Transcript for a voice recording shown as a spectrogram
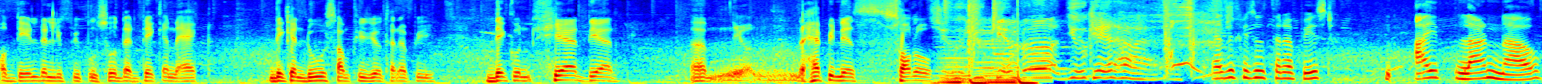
of the elderly people so that they can act, they can do some physiotherapy, they can share their um, you know, happiness, sorrow. As a physiotherapist, I learn now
